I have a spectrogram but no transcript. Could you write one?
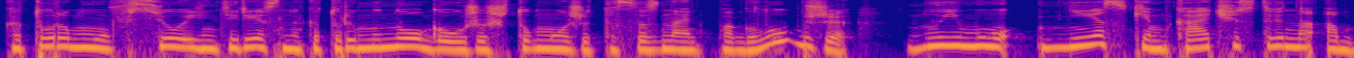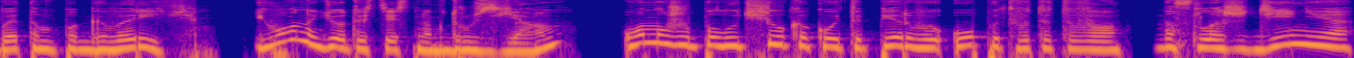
которому все интересно, который много уже что может осознать поглубже, но ему не с кем качественно об этом поговорить. И он идет, естественно, к друзьям, он уже получил какой-то первый опыт вот этого наслаждения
